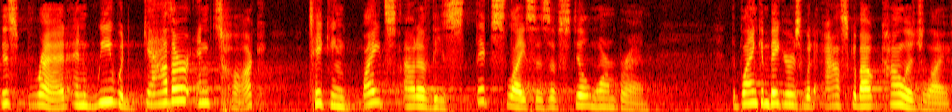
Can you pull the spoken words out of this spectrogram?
this bread, and we would gather and talk, taking bites out of these thick slices of still warm bread. The Blankenbakers would ask about college life.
